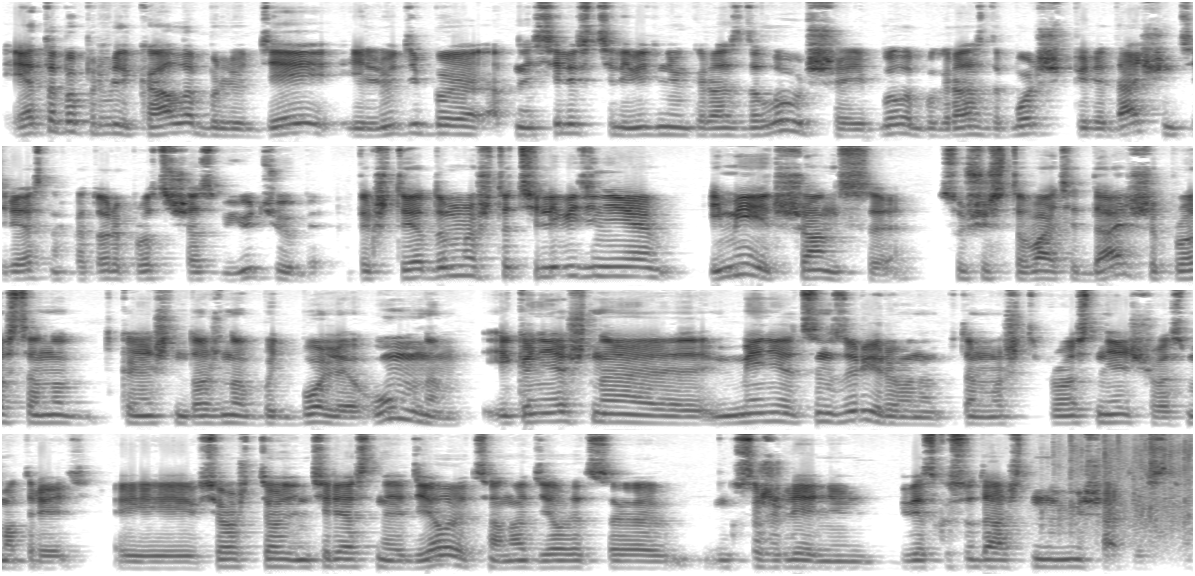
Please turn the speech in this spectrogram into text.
это бы привлекало бы людей, и люди бы относились к телевидению гораздо лучше, и было бы гораздо больше передач интересных, которые просто сейчас в YouTube. Так что я думаю, что телевидение имеет шансы существовать и дальше, просто оно, конечно, должно быть более умным, и, конечно, менее цензурированным, потому что просто нечего смотреть. И все, что интересное делается, оно делается, к сожалению, без государственного вмешательства.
